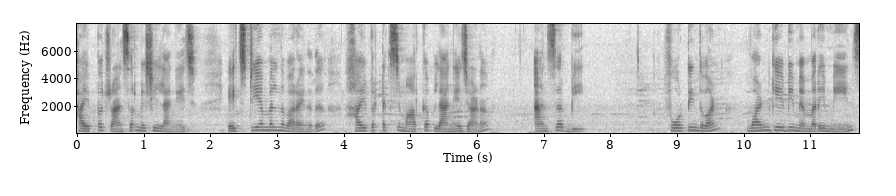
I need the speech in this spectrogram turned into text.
hyper transfer machine language H T M L എന്ന് പറയുന്നത് ഹൈപ്പർ ടെക്സ്റ്റ് മാർക്കപ്പ് ലാംഗ്വേജ് ആണ്. Answer B fourteenth one one K B memory means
